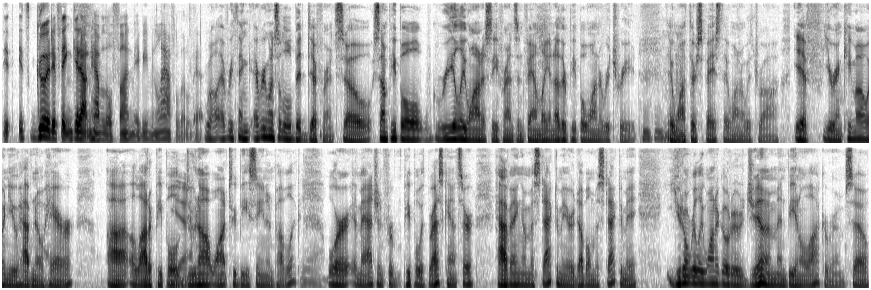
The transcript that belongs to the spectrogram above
it, it's good if they can get out and have a little fun, maybe even laugh a little bit. Well, everything everyone's a little bit different. So some people really want to see friends and family, and other people want to retreat. Mm-hmm. They mm-hmm. want their space. They want to withdraw. If you're in chemo and you have no hair. Uh, a lot of people Yeah. do not want to be seen in public. Or imagine for people with breast cancer having a mastectomy or a double mastectomy, you don't really want to go to a gym and be in a locker room. So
